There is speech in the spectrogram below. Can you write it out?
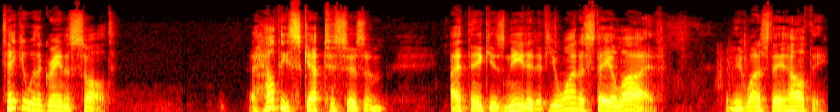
take it with a grain of salt. A healthy skepticism, I think, is needed if you want to stay alive and you want to stay healthy.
